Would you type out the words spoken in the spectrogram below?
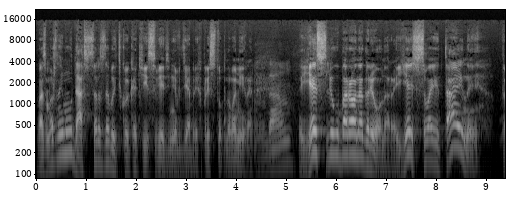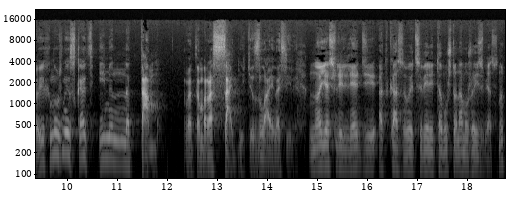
Возможно, ему удастся раздобыть кое-какие сведения в дебрях преступного мира. Да. Если у барона Грюнера есть свои тайны, то их нужно искать именно там, в этом рассаднике зла и насилия. Но если леди отказывается верить тому, что нам уже известно,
